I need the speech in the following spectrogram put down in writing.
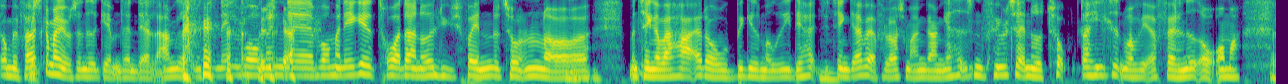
Jo, men først skal man jo så ned gennem den der lange, lange tunnel, hvor, man, ja. øh, hvor man ikke tror, der er noget lys for enden af tunnelen, og mm. man tænker, hvad har jeg dog begivet mig ud i? Det, har, det mm. tænkte jeg i hvert fald også mange gange. Jeg havde sådan en følelse af noget tungt, der hele tiden var ved at falde ned over mig. Ja.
